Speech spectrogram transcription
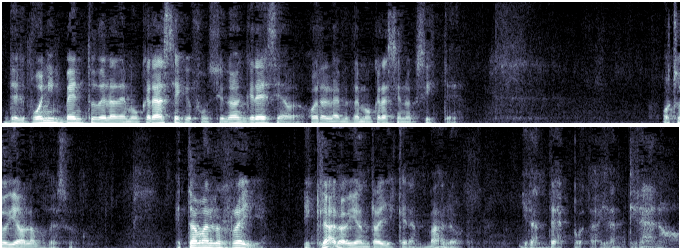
del buen invento de la democracia que funcionó en Grecia, ahora la democracia no existe. Otro día hablamos de eso. Estaban los reyes. Y claro, habían reyes que eran malos, eran déspotas, eran tiranos.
